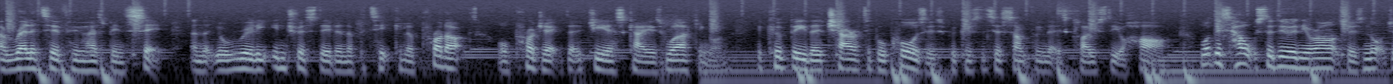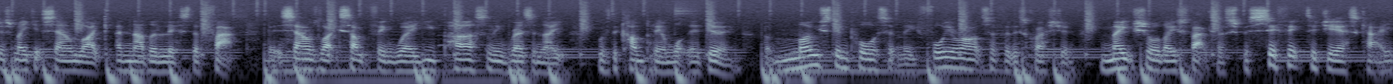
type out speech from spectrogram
a relative who has been sick and that you're really interested in a particular product or project that GSK is working on. It could be their charitable causes because this is something that is close to your heart. What this helps to do in your answer is not just make it sound like another list of facts, but it sounds like something where you personally resonate with the company and what they're doing. But most importantly, for your answer for this question, make sure those facts are specific to GSK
